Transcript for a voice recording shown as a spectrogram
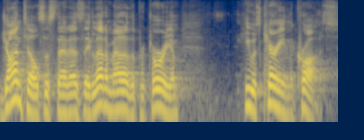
John tells us that as they let him out of the praetorium, he was carrying the cross.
